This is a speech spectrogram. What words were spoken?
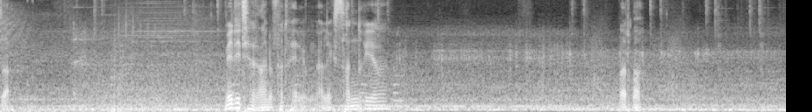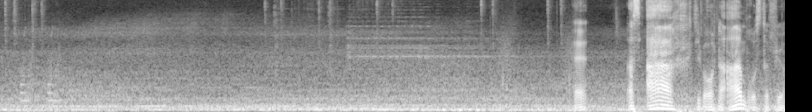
So. Mediterrane Verteidigung. Alexandria. Warte mal. Hä? Was? Ach, die braucht eine Armbrust dafür.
